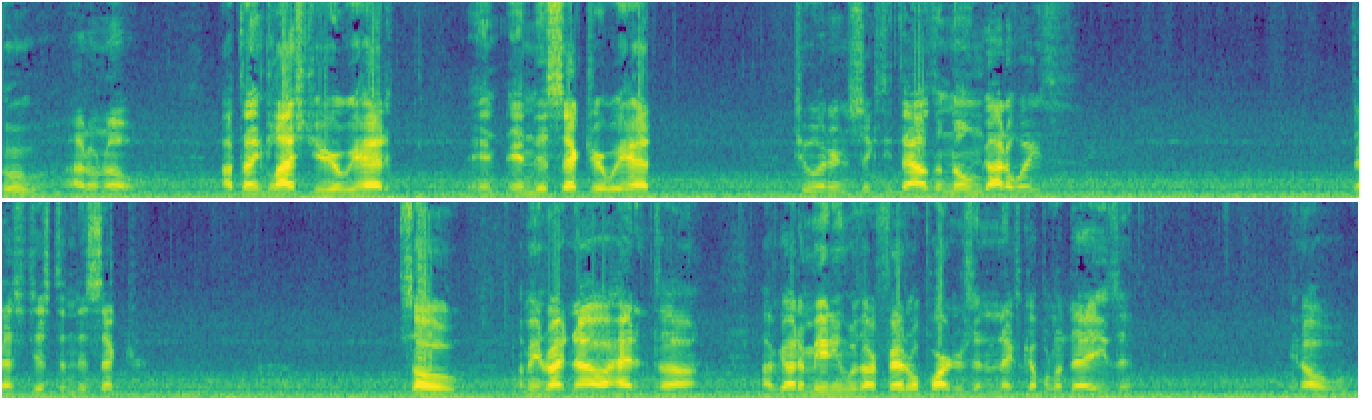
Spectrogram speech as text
Ooh, I don't know. I think last year we had, in, in this sector, we had 260,000 known gotaways. That's just in this sector. So, I mean, right now I hadn't. Uh, I've got a meeting with our federal partners in the next couple of days, and you know,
